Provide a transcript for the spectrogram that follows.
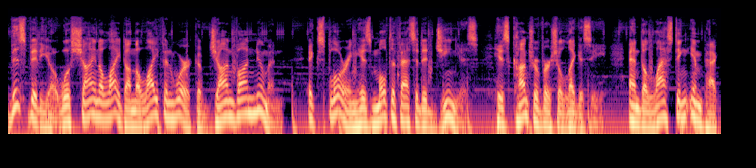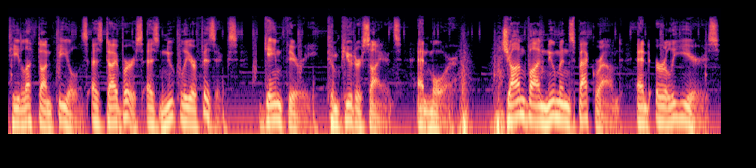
This video will shine a light on the life and work of John von Neumann, exploring his multifaceted genius, his controversial legacy, and the lasting impact he left on fields as diverse as nuclear physics, game theory, computer science, and more. John von Neumann's background and early years.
